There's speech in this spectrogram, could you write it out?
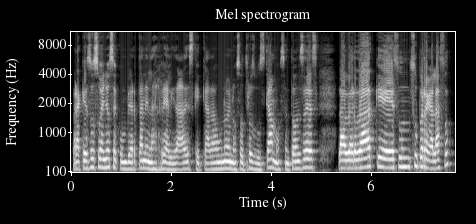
para que esos sueños se conviertan en las realidades que cada uno de nosotros buscamos. Entonces, la verdad que es un súper regalazo,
